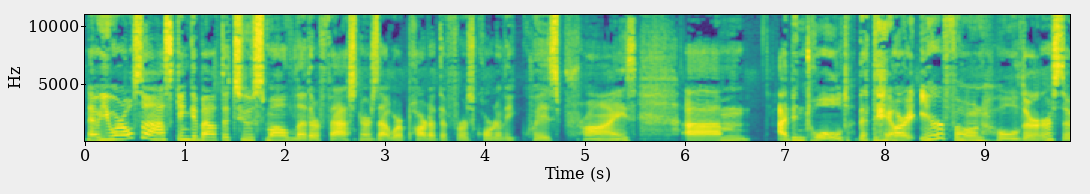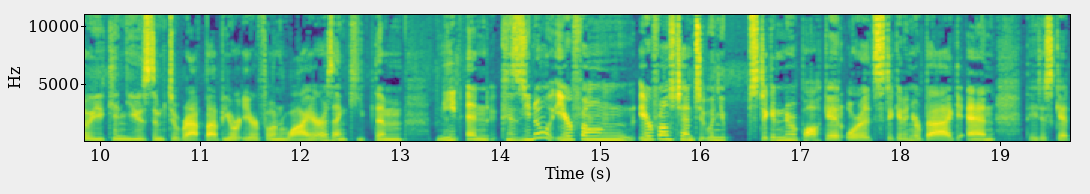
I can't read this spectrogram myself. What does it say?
Now, you were also asking about the two small leather fasteners that were part of the first quarterly quiz prize. Um, I've been told that they are earphone holders, so you can use them to wrap up your earphone wires and keep them neat. And because you know, earphone mm-hmm. earphones tend to when you stick it in your pocket or stick it in your bag, and they just get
